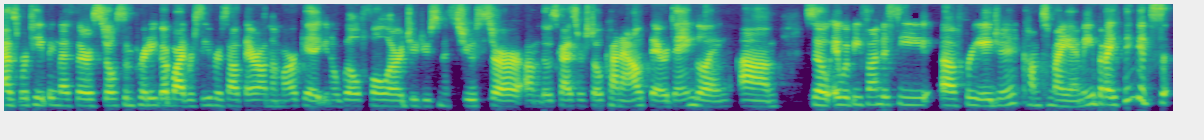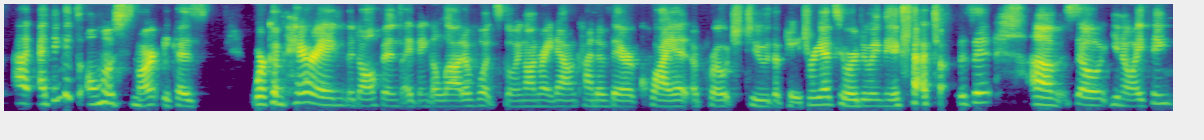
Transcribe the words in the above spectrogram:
as we're taping this, there's still some pretty good wide receivers out there on the market. You know, Will Fuller, Juju Smith Schuster, um, those guys are still kind of out there dangling. Um, so it would be fun to see a free agent come to Miami. But I think it's, I, I think it's almost smart because we're comparing the Dolphins, I think, a lot of what's going on right now and kind of their quiet approach to the Patriots, who are doing the exact opposite. Um, so, you know, I think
